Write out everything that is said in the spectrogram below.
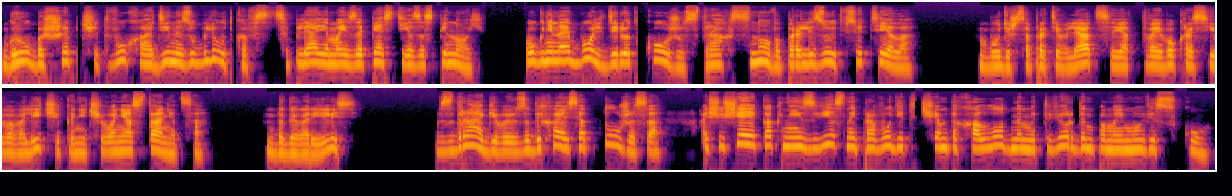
Грубо шепчет в ухо один из ублюдков, сцепляя мои запястья за спиной. Огненная боль дерет кожу, страх снова парализует все тело. Будешь сопротивляться, и от твоего красивого личика ничего не останется. Договорились? Вздрагиваю, задыхаясь от ужаса, ощущая, как неизвестный проводит чем-то холодным и твердым по моему виску,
